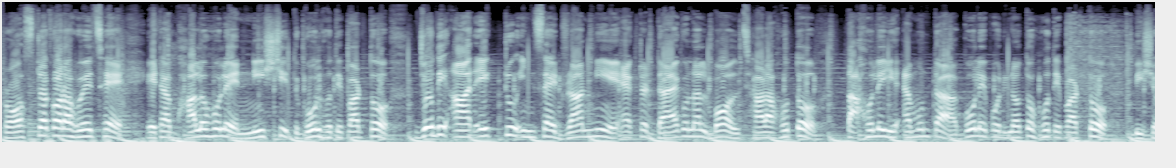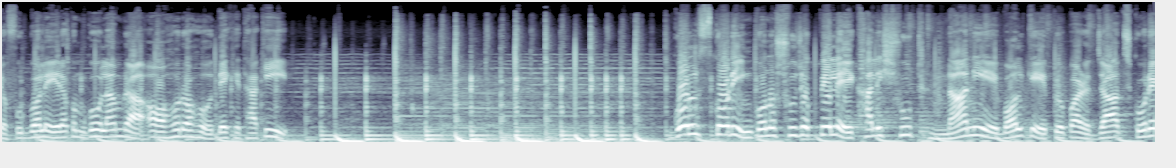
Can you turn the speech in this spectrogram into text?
ক্রসটা করা হয়েছে, এটা ভালো হলে নিশ্চিত গোল হতে পারত। যদি আর একটু ইনসাইড রান নিয়ে একটা ডায়াগোনাল বল ছাড়া হতো, তাহলেই এমনটা গোলে পরিণত হতে পারত। বিশ্ব ফুটবলে এরকম গোল আমরা অহরহ দেখে থাকি। গোল স্কোরিং, কোনো সুযোগ পেলে খালি শুট না নিয়ে বলকে প্রপার জাজ করে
